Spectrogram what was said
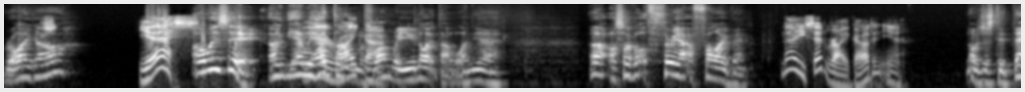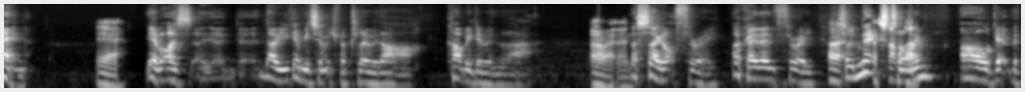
Rygar? Yes! Oh, is it? Oh, yeah, we Yeah, had that one Rygar. before, haven't we? You liked that one, yeah. Uh, so I got three out of five in. No, you said Rygar, didn't you? No, I just did then. Yeah. Yeah, but I s- uh, no, you gave me too much of a clue with R. Can't be doing that. All right then. Let's say I got three. Okay, then three. All right, so next that's not bad. time I'll get the,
